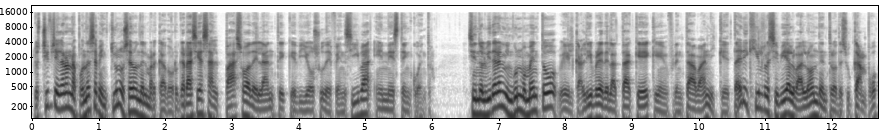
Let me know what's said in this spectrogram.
Los Chiefs llegaron a ponerse 21-0 en el marcador gracias al paso adelante que dio su defensiva en este encuentro. Sin olvidar en ningún momento el calibre del ataque que enfrentaban y que Tyreek Hill recibía el balón dentro de su campo,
